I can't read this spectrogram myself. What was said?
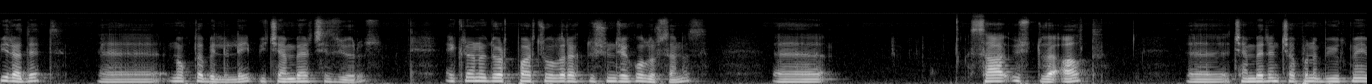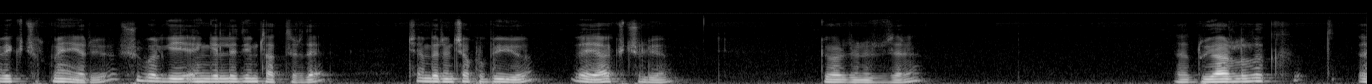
bir adet e, nokta belirleyip bir çember çiziyoruz. Ekranı dört parça olarak düşünecek olursanız e, sağ üst ve alt e, çemberin çapını büyütmeye ve küçültmeye yarıyor. Şu bölgeyi engellediğim takdirde çemberin çapı büyüyor veya küçülüyor. Gördüğünüz üzere. E, duyarlılık e,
